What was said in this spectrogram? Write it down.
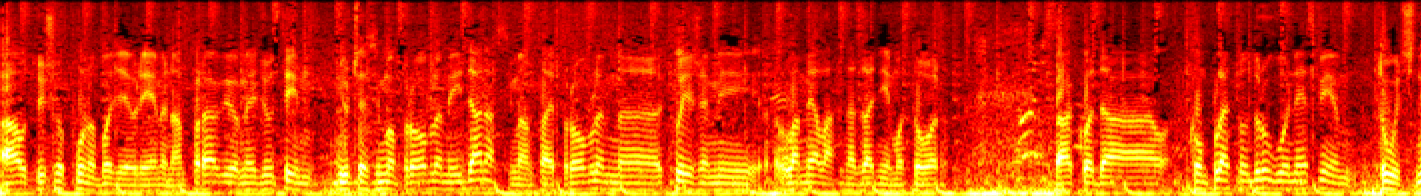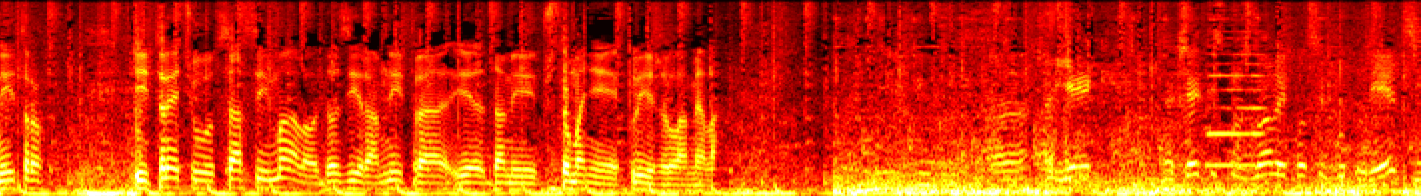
auto išao puno bolje vrijeme napravio, međutim jučer sam imao problem i danas imam taj problem, e, kliže mi lamela na zadnjem motoru. Tako da kompletno drugu ne smijem tući nitro. I treću sasvim malo doziram nitra da mi što manje kliže lamela. Rijeke. Na četiri smo zvali posljednji put u Rijeci.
